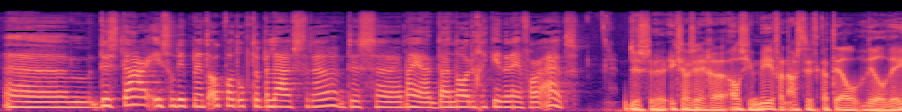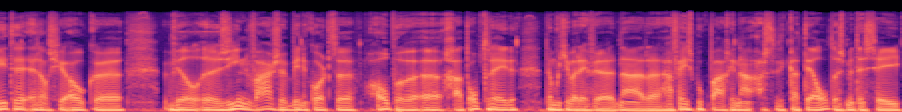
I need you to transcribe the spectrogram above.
Ehm, dus daar is op dit moment ook wat op te beluisteren. Dus nou ja, daar nodig ik iedereen voor uit. Dus uh, ik zou zeggen, als je meer van Astrid Katel wil weten... en als je ook uh, wil uh, zien waar ze binnenkort, hopen we, gaat optreden... dan moet je maar even naar haar Facebookpagina Astrid Katel, dat is met een C...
